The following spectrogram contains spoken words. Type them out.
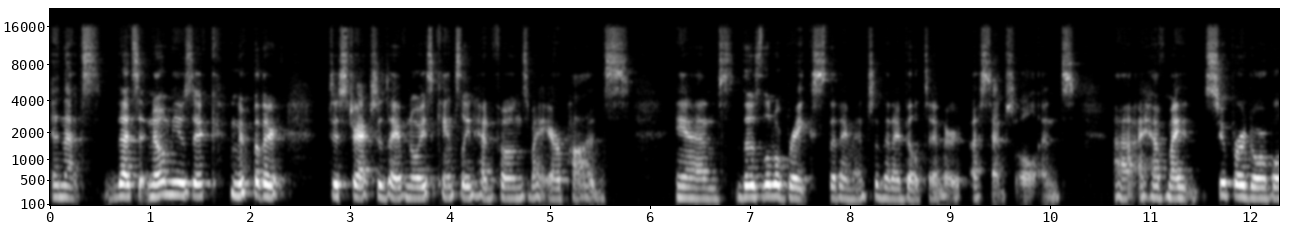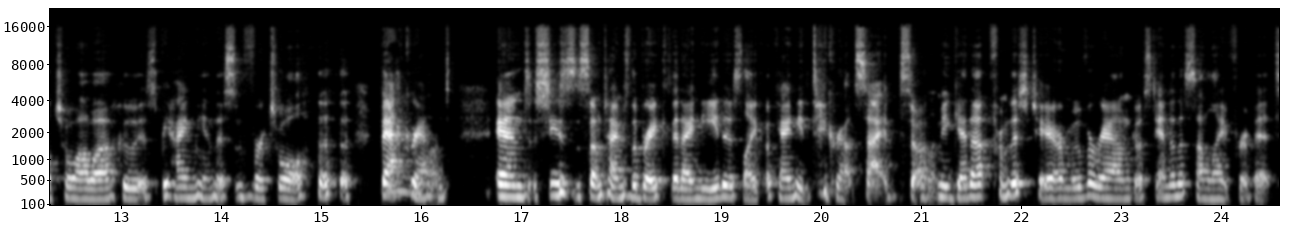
and that's that's it. No music, no other distractions. I have noise canceling headphones, my AirPods, and those little breaks that I mentioned that I built in are essential. And uh, I have my super adorable Chihuahua who is behind me in this virtual background. And she's sometimes the break that I need is like, okay, I need to take her outside. So let me get up from this chair, move around, go stand in the sunlight for a bit,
